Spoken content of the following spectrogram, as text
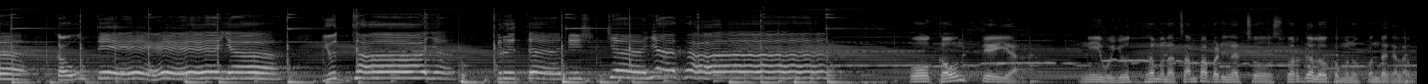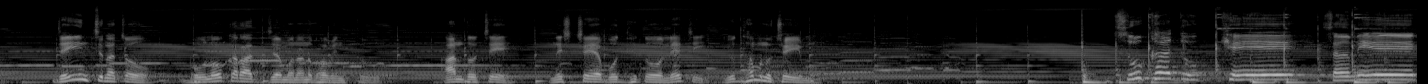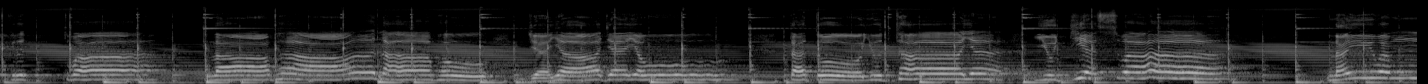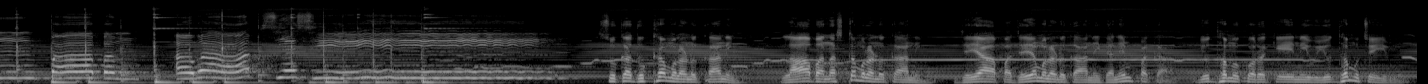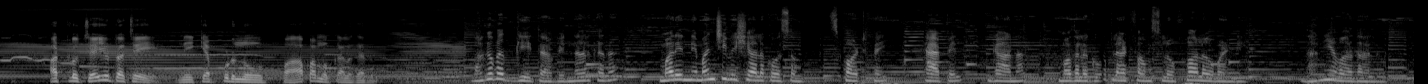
కౌంతేయ యుద్ధాయ కృత నిశ్చయ ఓ కౌంతేయ నీవు యుద్ధమున చంపబడినచో స్వర్గలోకమును పొందగలవు. జయించినచో భూలోకరాజ్యమును అనుభవించు అందుచే నిశ్చయ బుద్ధితో లేచి యుద్ధమును చేయుము. సుఖ దుఃఖే సమే కృత్వా. జయా జయాజయౌ తతో యుద్ధాయ యుజ్యస్వ. నైవం పాపం అవాప్స్యసి. సుఖ దుఃఖములను కాని లాభ నష్టములను కాని జయాపజయములను కాని గణింపక యుద్ధము కొరకే నీవు యుద్ధము చేయుము. అట్లు చేయుటచే నువ్వు పాపము కలగదు. భగవద్గీత విన్నారు కదా? మరిన్ని మంచి విషయాల కోసం స్పాటిఫై యాపిల్ గానా మొదలగు ప్లాట్ఫామ్స్లో ఫాలో అవ్వండి. ధన్యవాదాలు.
